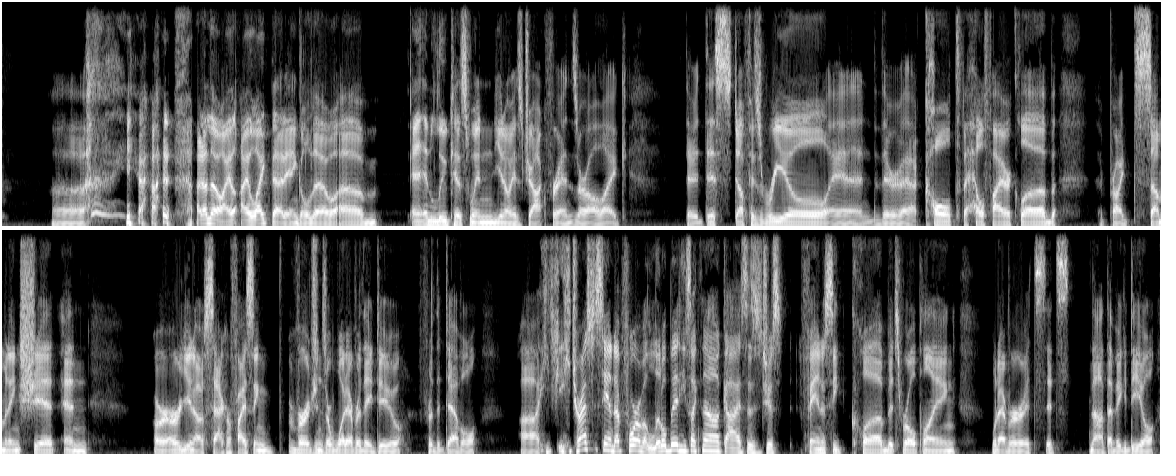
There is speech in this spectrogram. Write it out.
Uh, yeah, I, I don't know. I, I like that angle though. Um, and, and Lucas, when you know his jock friends are all like, "This stuff is real," and they're a cult, the Hellfire Club. They're probably summoning shit and, or, or you know, sacrificing virgins or whatever they do for the devil. Uh, he he tries to stand up for him a little bit. He's like, "No, guys, this is just fantasy club. It's role playing, whatever. It's it's not that big a deal."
